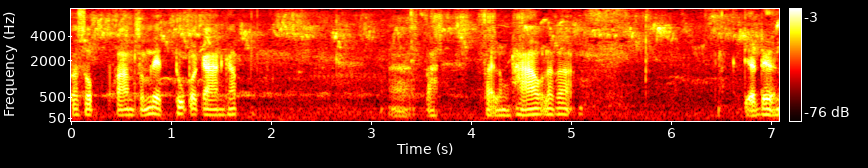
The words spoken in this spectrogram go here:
ประสบความสำเร็จทุกประการครับใส่รองเท้าแล้วก็ เดี๋ยวเดิน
